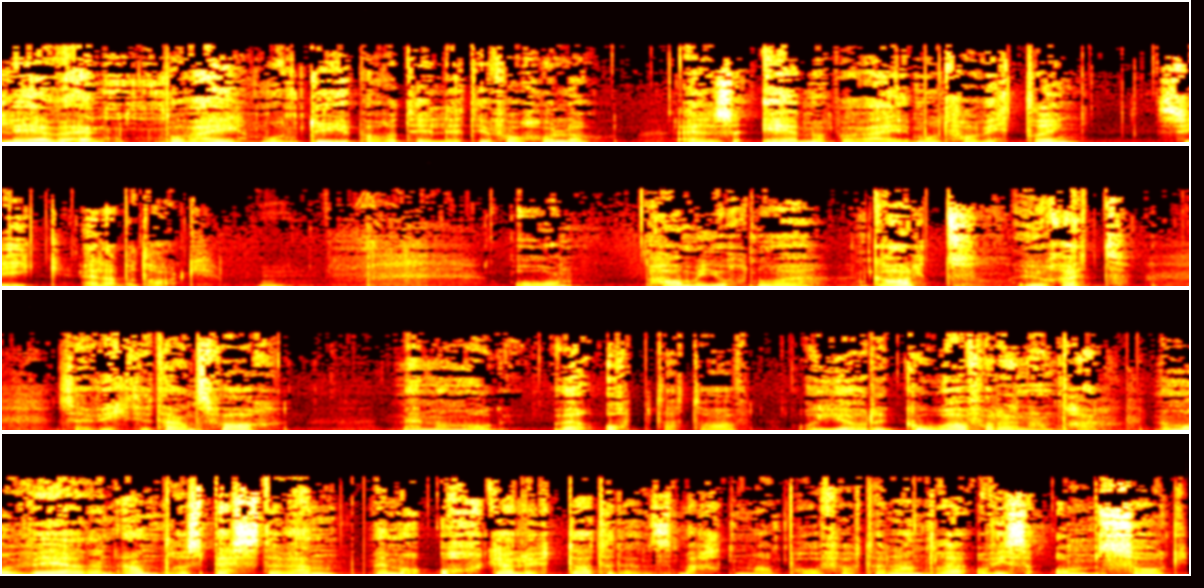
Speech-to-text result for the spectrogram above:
lever enten på vei mot dypere tillit i forholdet, eller så er vi på vei mot forvitring, svik eller bedrag. Mm. Og har vi gjort noe galt, urett, så er det viktig å ta ansvar, men vi må være opptatt av å gjøre det gode for den andre. Vi må være den andres beste venn. Vi må orke å lytte til den smerten vi har påført den andre, og vise omsorg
